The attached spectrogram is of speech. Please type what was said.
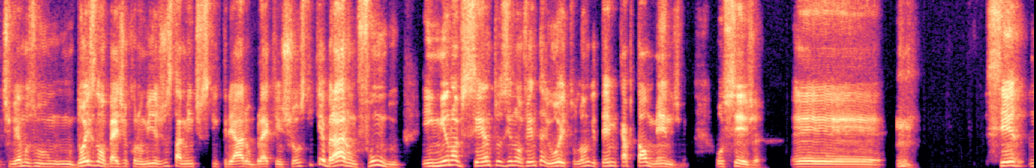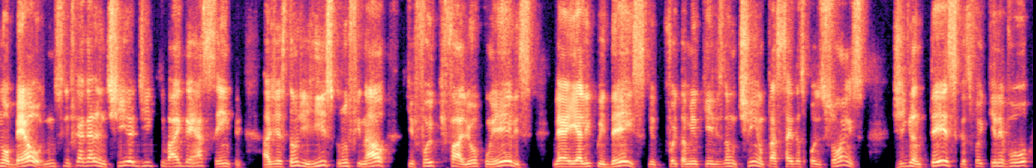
tivemos um, dois Nobel de Economia, justamente os que criaram Black Scholes, que quebraram um fundo em 1998, Long Term Capital Management. Ou seja, é... ser Nobel não significa garantia de que vai ganhar sempre. A gestão de risco, no final, que foi o que falhou com eles, né, e a liquidez, que foi também o que eles não tinham para sair das posições gigantescas, foi o que levou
